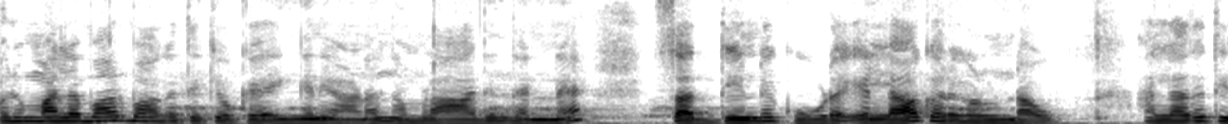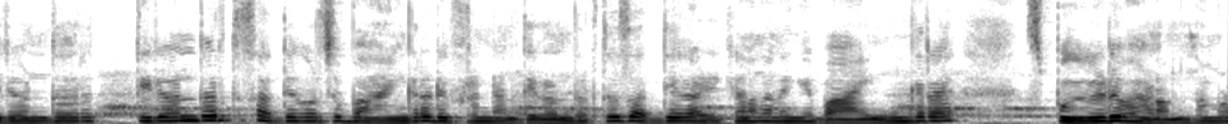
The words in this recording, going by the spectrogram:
ഒരു മലബാർ ഭാഗത്തേക്കൊക്കെ ഇങ്ങനെയാണ് നമ്മൾ ആദ്യം തന്നെ സദ്യന്റെ കൂടെ എല്ലാ കറികളും ഉണ്ടാവും. അല്ലാതെ തിരുവനന്തപുരം തിരുവനന്തപുരത്ത് സദ്യ കുറച്ച് ഭയങ്കര ഡിഫറെന്റ് ആണ്. തിരുവനന്തപുരത്ത് സദ്യ കഴിക്കണം എന്നുണ്ടെങ്കിൽ ഭയങ്കര സ്പീഡ് വേണം. നമ്മൾ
